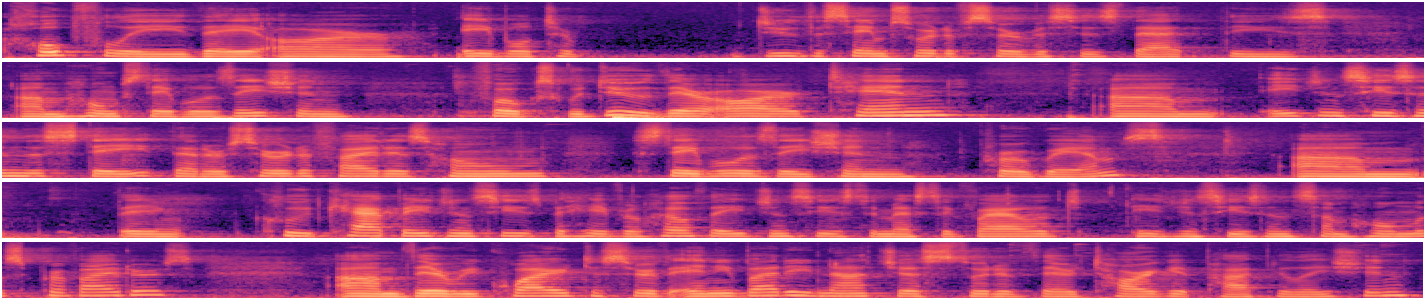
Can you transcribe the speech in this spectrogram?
hopefully they are able to do the same sort of services that these um, home stabilization folks would do. There are 10 um, agencies in the state that are certified as home stabilization programs. Um, they include CAP agencies, behavioral health agencies, domestic violence agencies, and some homeless providers. Um, they're required to serve anybody, not just sort of their target population.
